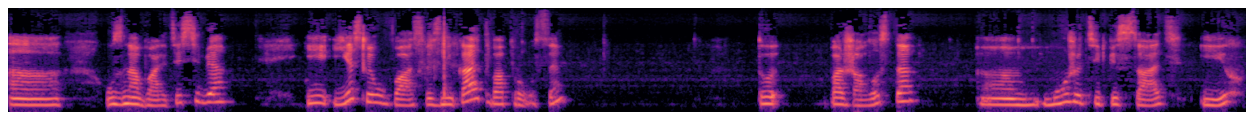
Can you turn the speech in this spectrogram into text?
а, узнавайте себя. И если у вас возникают вопросы, то, пожалуйста, а, можете писать их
